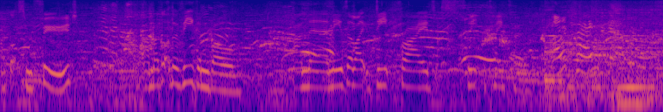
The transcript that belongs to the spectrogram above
I got some food. Um, I got the vegan bowl and then these are like deep fried sweet potato. Okay.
